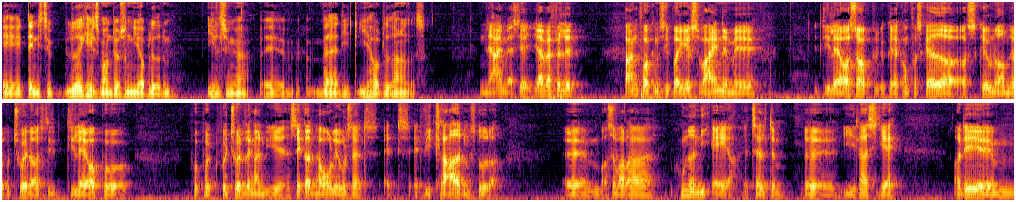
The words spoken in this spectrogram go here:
Øh, Dennis, det lyder ikke helt som om, det var sådan, I oplevede dem i Helsingør. Øh, hvad er det, I har oplevet anderledes? Nej, men altså, jeg, jeg er i hvert fald lidt bange for, kan man sige, på AGF's vegne med, de lagde også op, jeg kom fra skade og, og skrev noget om det på Twitter også, de, de lagde op på, på, på, på Twitter, dengang de øh, havde sikret den her overlevelse, at, at, at vi klarede den, stod der. Øhm, og så var der 109 A'er, jeg talte dem, øh, i deres ja. Og det, øh,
